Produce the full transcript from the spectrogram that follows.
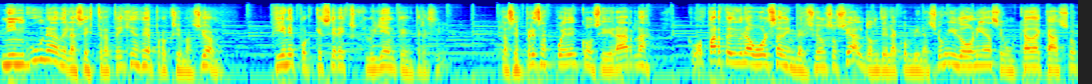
Ninguna de las estrategias de aproximación tiene por qué ser excluyente entre sí. Las empresas pueden considerarlas como parte de una bolsa de inversión social donde la combinación idónea, según cada caso,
